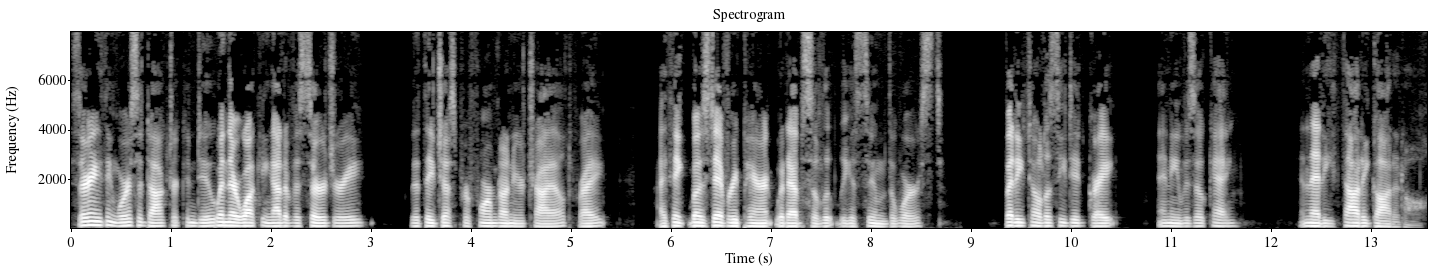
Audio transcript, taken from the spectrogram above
Is there anything worse a doctor can do when they're walking out of a surgery that they just performed on your child, right? I think most every parent would absolutely assume the worst. But he told us he did great and he was okay and that he thought he got it all.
